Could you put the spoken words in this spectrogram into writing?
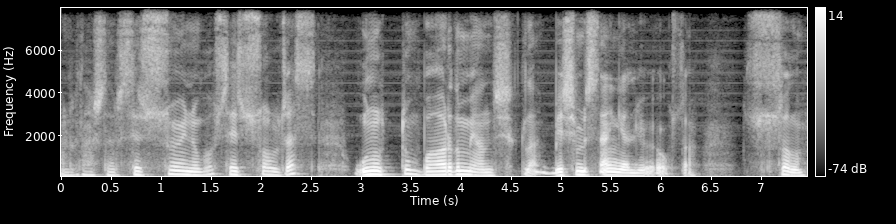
Arkadaşlar sessiz oyunu bu. Sessiz olacağız. Unuttum bağırdım yanlışlıkla. Beşimizden geliyor yoksa. Susalım.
